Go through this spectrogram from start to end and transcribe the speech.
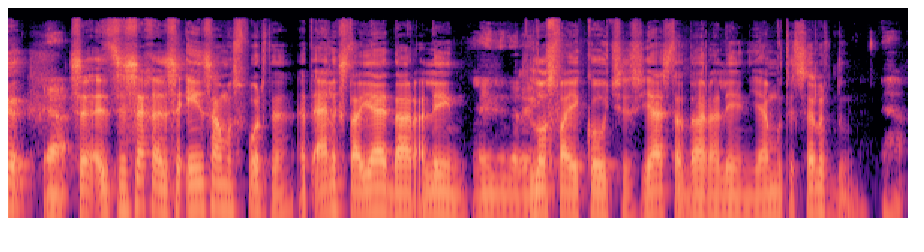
Ja, ze, ze zeggen, het is een eenzame sport. Hè? Uiteindelijk sta jij daar alleen. alleen in de ring. Los van je coaches. Jij staat daar alleen. Jij moet het zelf doen. Ja.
